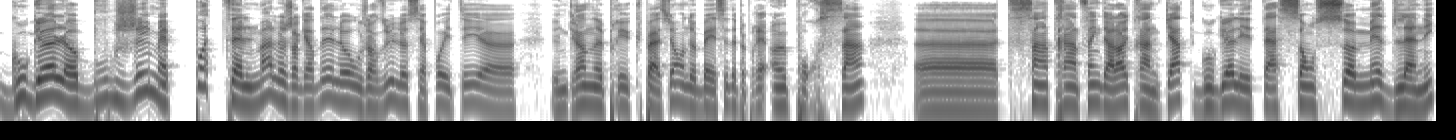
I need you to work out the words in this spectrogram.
Google a bougé, mais pas tellement. Je regardais aujourd'hui, là, ça n'a pas été euh, une grande préoccupation. On a baissé d'à peu près 1% euh, 135,34 Google est à son sommet de l'année.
